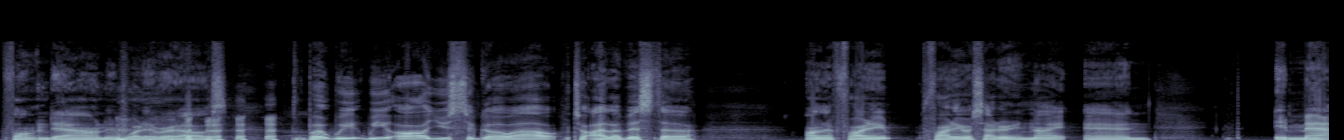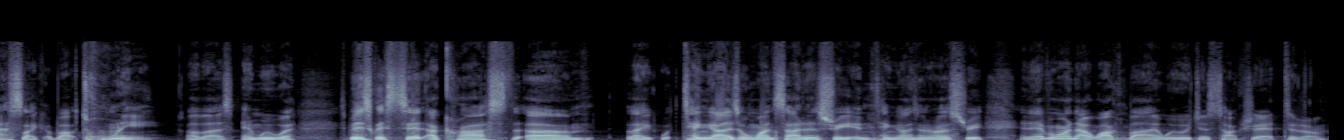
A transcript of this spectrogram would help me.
falling down and whatever else. but we, we all used to go out to Isla Vista on a Friday, Friday or Saturday night and in mass, like about 20 of us. And we would basically sit across, um, like 10 guys on one side of the street and 10 guys on another street. And everyone that walked by, we would just talk shit to them.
